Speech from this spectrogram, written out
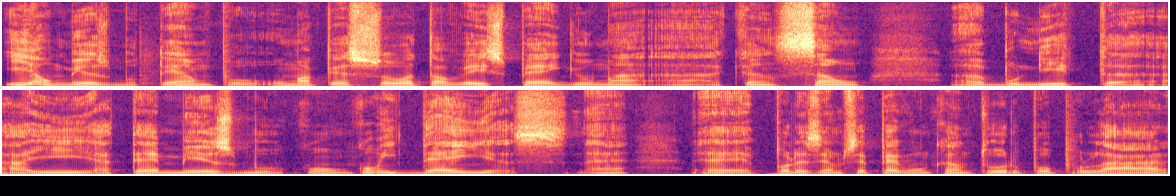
E ao mesmo tempo, uma pessoa talvez pegue uma uh, canção uh, bonita aí, até mesmo com, com ideias, né? É, por exemplo, você pega um cantor popular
